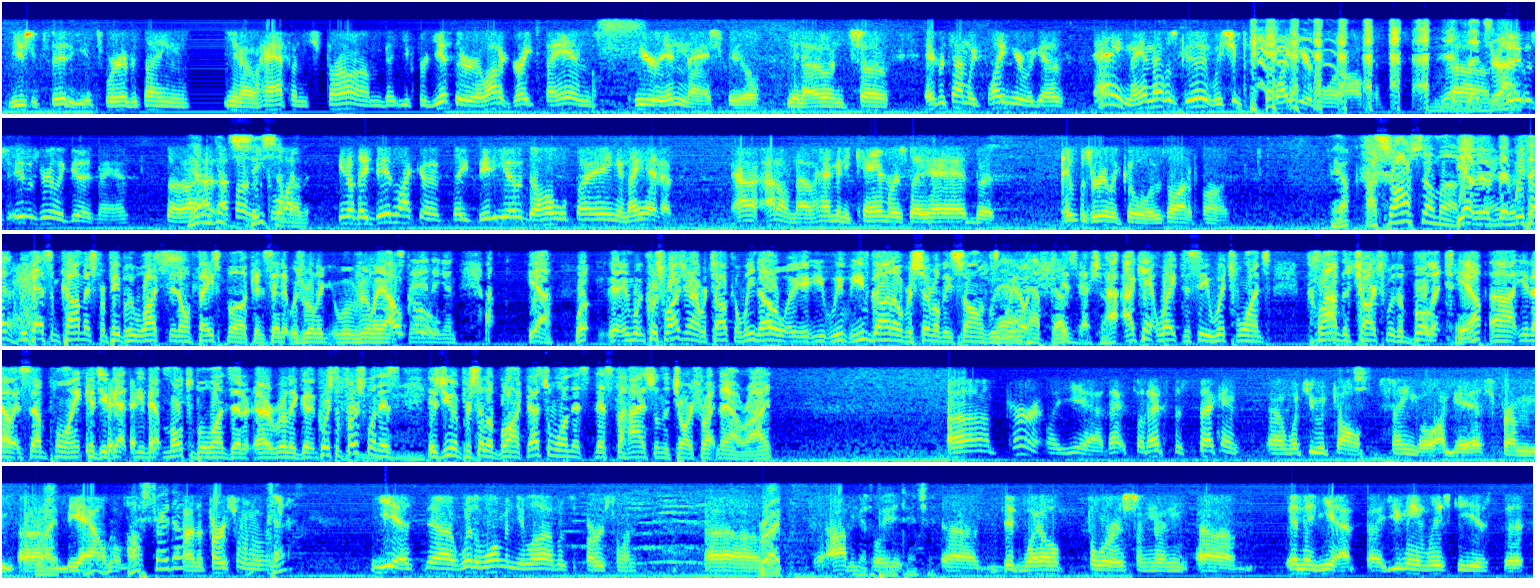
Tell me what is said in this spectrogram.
Music City. It's where everything you know happens from. But you forget there are a lot of great fans here in Nashville. You know, and so every time we play here, we go, "Hey, man, that was good. We should play here more often." Yeah, that's Um, right. But it was it was really good, man. So Yeah, I, we got I thought to it was see cool. some of it. You know, they did like a they videoed the whole thing, and they had a I, I don't know how many cameras they had, but it was really cool. It was a lot of fun. Yeah, I saw some of. it, Yeah, man. the- the- we've had good. we've had some comments from people who watched it on Facebook and said it was really it was really Oh, outstanding. And uh, yeah, well, and of course, Roger and I were talking. We know you, we've, you've gone over several of these songs. We, Yeah, we know half dozen it's- or so. I, I can't wait to see which ones climb the charts with a bullet. Yep. Uh, you know, at some point because you've got you've got multiple ones that are, are really good. Of course, the first one is is you and Priscilla Block. That's the one that's that's the highest on the charts right now, right? Um, currently, yeah. That so that's the second uh, what you would call single, I guess, from uh, Right. the album. Off straight up. Uh, the first one was Okay. Yes, uh, "With a Woman You Love" was the first one. Uh, Right. Obviously, You gotta pay attention. uh, did well for us, and then um, and then yeah, uh, "You Me and Whiskey" is the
